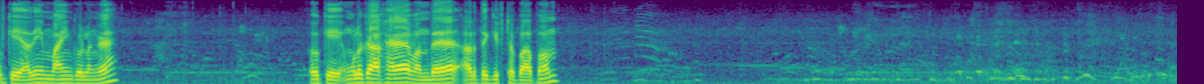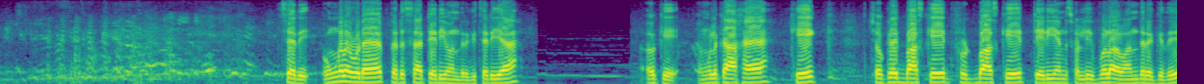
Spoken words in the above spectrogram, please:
ஓகே அதையும் வாங்கிக்கொள்ளுங்கள் ஓகே உங்களுக்காக வந்த அடுத்த கிஃப்ட்டை பார்ப்போம். சரி உங்களை விட பெருசாக டெடி வந்திருக்கு சரியா? ஓகே உங்களுக்காக cake chocolate basket fruit basket டெடின்னு சொல்லி இவ்வளோ வந்திருக்குது.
